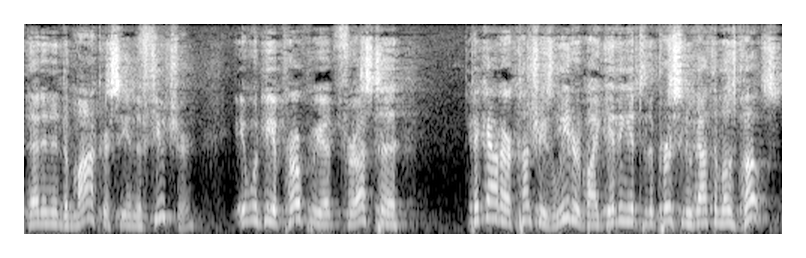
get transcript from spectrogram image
that in a democracy in the future, it would be appropriate for us to pick out our country's leader by giving it to the person who got the most votes.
